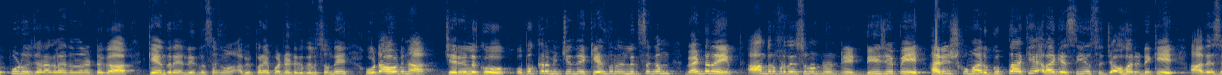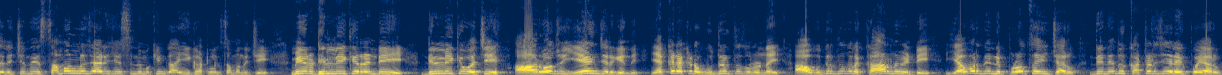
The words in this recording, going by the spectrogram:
ఎప్పుడూ జరగలేదన్నట్టుగా కేంద్ర ఎన్నికల సంఘం అభిప్రాయపడ్డట్టుగా తెలుస్తుంది. హుటాహుటిన చర్యలకు ఉపక్రమించింది కేంద్ర ఎన్నికల సంఘం. వెంటనే ఆంధ్రప్రదేశ్లో ఉన్నటువంటి డీజీపీ హరీష్ కుమార్ గుప్తాకి అలాగే సిఎస్ జవహర్ రెడ్డికి ఆదేశాలు ఇచ్చింది. సమన్లు జారీ చేసింది ముఖ్యంగా ఈ ఘటనలకు సంబంధించి. మీరు ఢిల్లీకి రండి. ఢిల్లీకి వచ్చి ఆ రోజు ఏం జరిగింది? ఎక్కడెక్కడ ఉద్రిక్తతలు ఉన్నాయి? ఆ ఉద్రిక్తతల కారణం ఏంటి? ఎవరు దీన్ని ప్రోత్సహించారు? దీన్ని ఎందుకు కట్టడి చేయలేకపోయారు?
